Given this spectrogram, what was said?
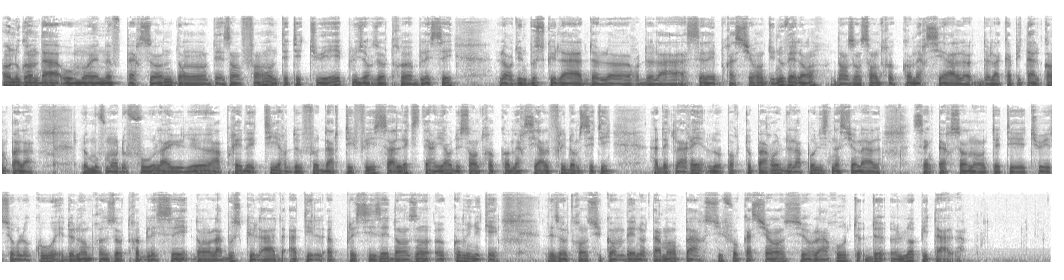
En Ouganda, au moins neuf personnes, dont des enfants, ont été tuées, plusieurs autres blessés lors d'une bousculade lors de la célébration du Nouvel An dans un centre commercial de la capitale Kampala. Le mouvement de foule a eu lieu après les tirs de feu d'artifice à l'extérieur du centre commercial Freedom City, a déclaré le porte-parole de la police nationale. Cinq personnes ont été tuées sur le coup et de nombreux autres blessés dans la bousculade, a-t-il précisé dans un communiqué. Les autres ont succombé notamment par suffocation sur la route de l'hôpital.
